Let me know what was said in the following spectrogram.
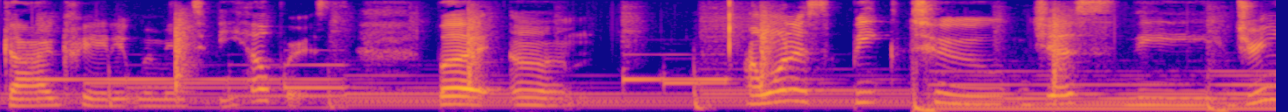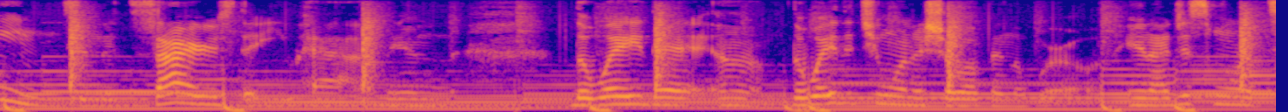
God created women to be helpers. But um I want to speak to just the dreams and the desires that you have and the way that um, the way that you want to show up in the world. And i just want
